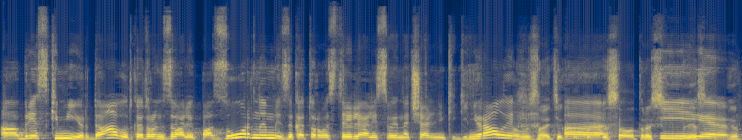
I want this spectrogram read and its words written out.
а, Брестский мир, да, вот, который называли позорным, из-за которого стреляли свои начальники, генералы. А вы знаете, кто А, подписал от России и, Брестский мир?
